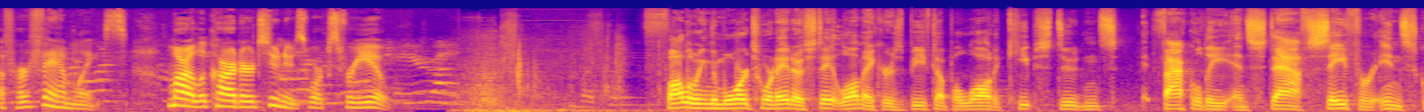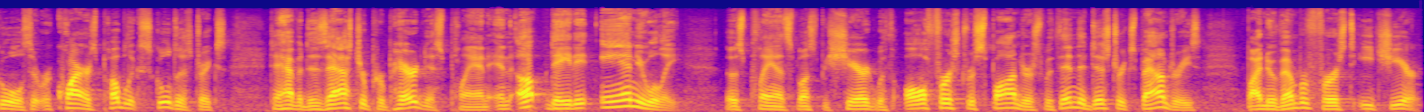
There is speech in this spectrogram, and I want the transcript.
of her families. Marla Carter, 2 News works for you. Following the Moore tornado, state lawmakers beefed up a law to keep students, faculty, and staff safer in schools. It requires public school districts to have a disaster preparedness plan and update it annually. Those plans must be shared with all first responders within the district's boundaries by November 1st each year.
